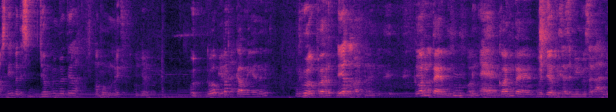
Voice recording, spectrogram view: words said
pasti berarti sejam nih berarti lah. 50 menit. Jujur. dua Hampir, part kan? kami kan ini. Dua part. Iya. Dua konten. Konten. Konten. Bujur. bisa seminggu sekali.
